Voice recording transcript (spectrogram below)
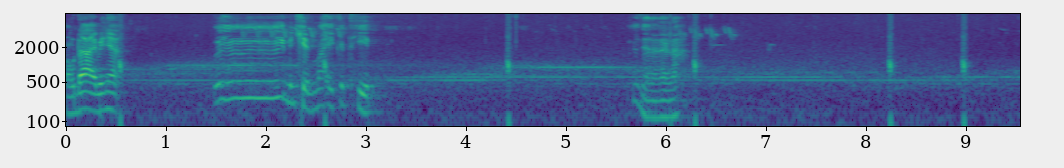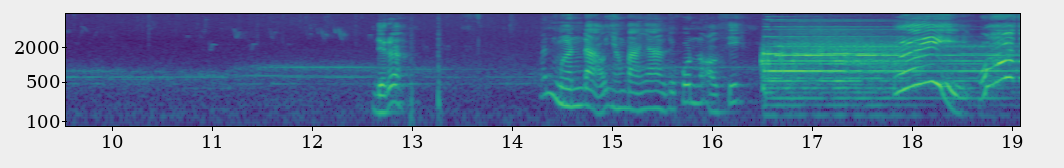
เอาได้ไหมเนี่ยเอ้ยมันเขียนว่าเอกทีฟเฮ้ยไหนๆๆนะเดี๋ยวเด้อมันเหมือนดาวอย่างบางอย่างทุกคนลองเอาสิ เฮ้ย what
